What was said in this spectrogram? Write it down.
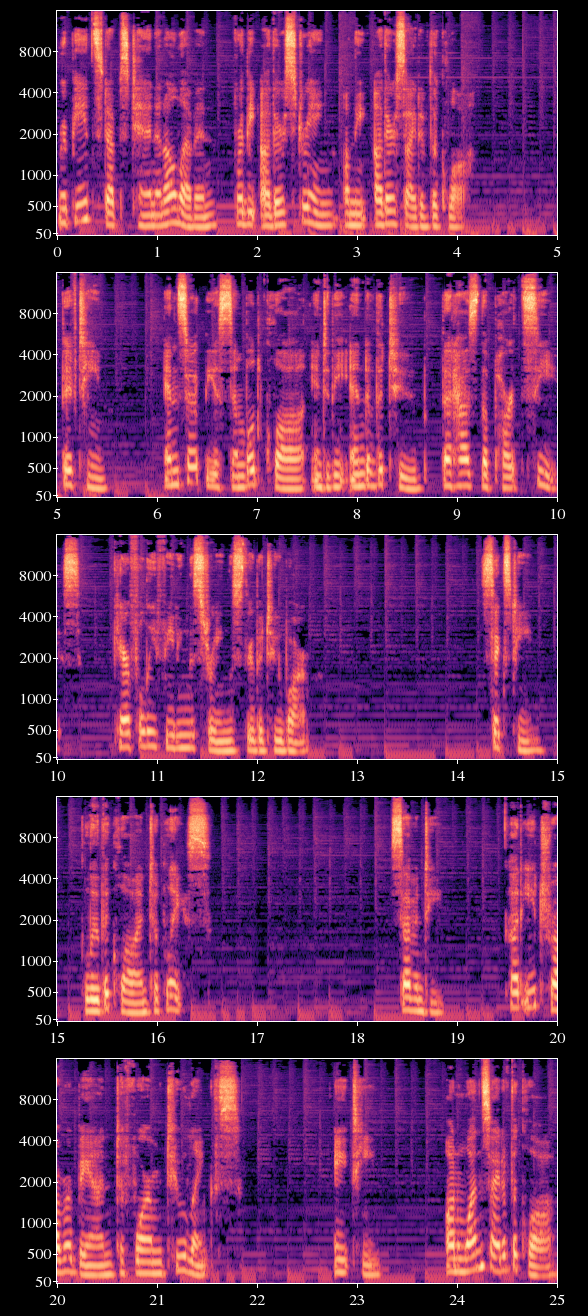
Repeat steps 10 and 11 for the other string on the other side of the claw. 15. Insert the assembled claw into the end of the tube that has the part C's, carefully feeding the strings through the tube arm. 16. Glue the claw into place. 17. Cut each rubber band to form two lengths. 18. On one side of the claw,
